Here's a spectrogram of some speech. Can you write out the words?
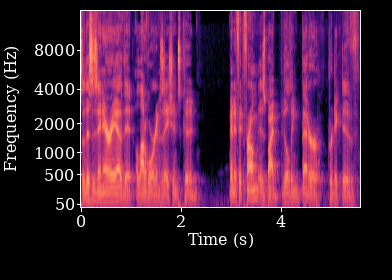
So this is an area that a lot of organizations could benefit from is by building better predictive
